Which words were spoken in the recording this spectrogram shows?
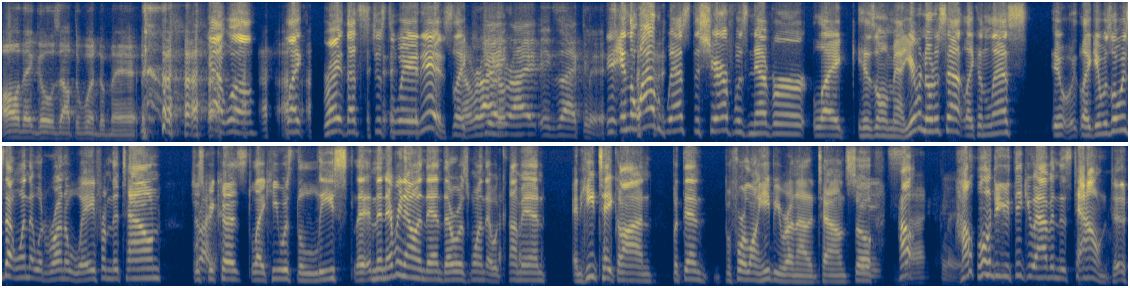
all that goes out the window, man. yeah, well, like, right? That's just the way it is. Like, right, you know, right, exactly. In the Wild West, the sheriff was never like his own man. You ever notice that? Like, unless it like it was always that one that would run away from the town just right. because like he was the least. And then every now and then there was one that would come in and he'd take on but then before long he'd be run out of town. So exactly. how how long do you think you have in this town? this...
